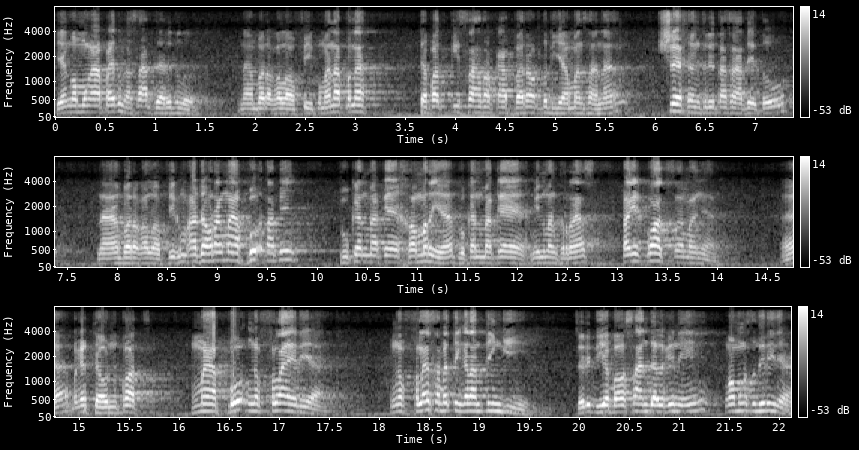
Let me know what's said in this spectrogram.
Yang ngomong apa itu enggak sadar itu loh. Nah, barakallahu fiikum. Mana pernah dapat kisah atau kabar waktu di Yaman sana? Syekh yang cerita saat itu. Nah, barakallahu fikum. Ada orang mabuk tapi bukan pakai khamr ya, bukan pakai minuman keras, pakai kot namanya. Eh, pakai daun kot. Mabuk ngefly dia. Ngefly sampai tinggalan tinggi. Jadi dia bawa sandal gini, ngomong sendirinya.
